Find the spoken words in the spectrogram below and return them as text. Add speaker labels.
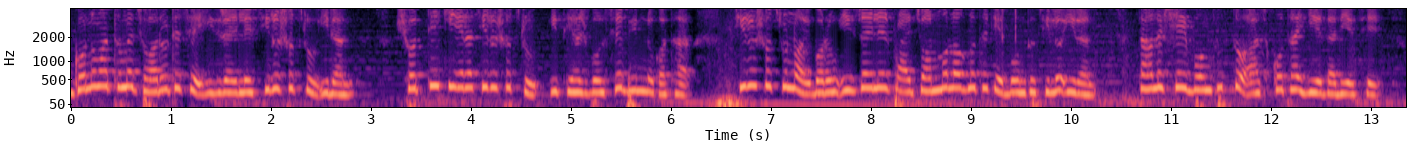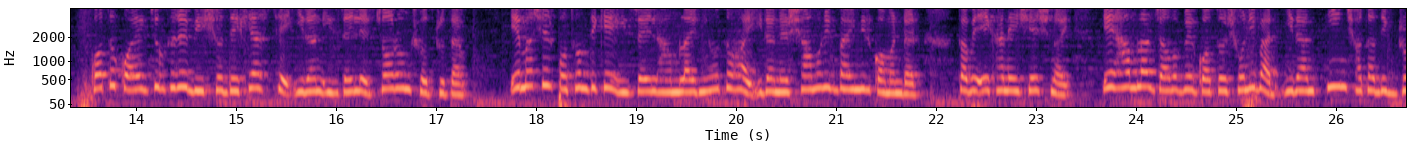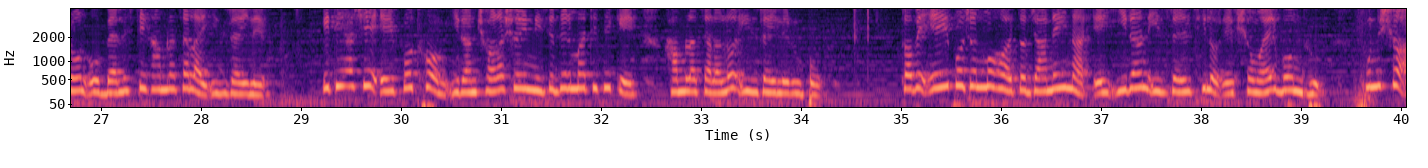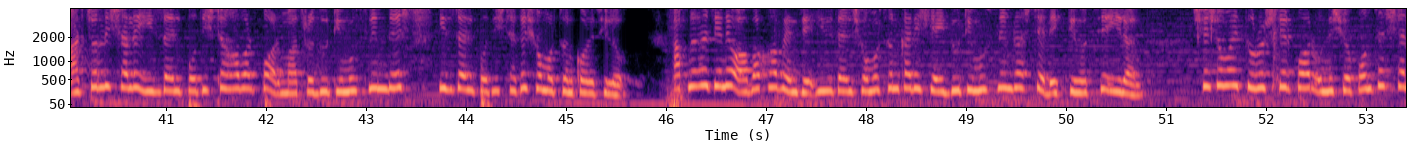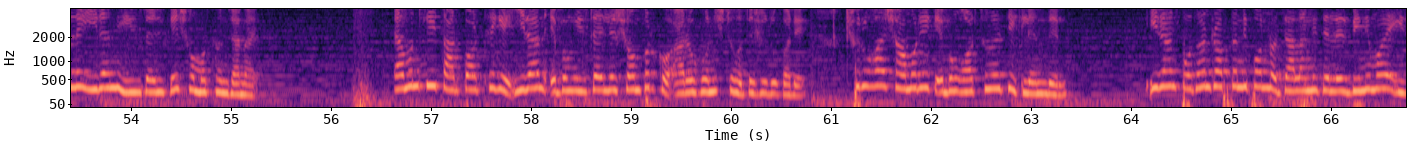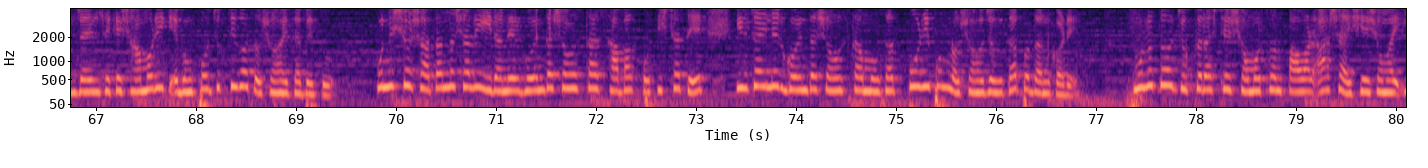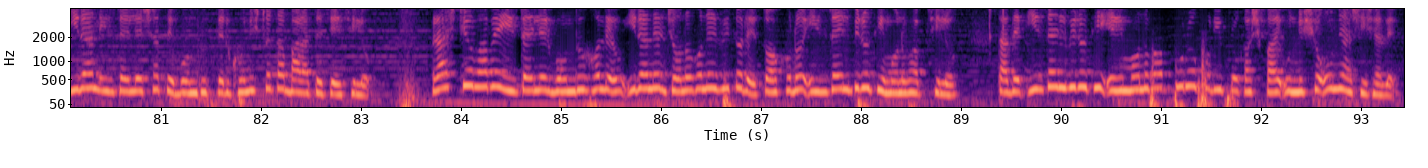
Speaker 1: গণমাধ্যমে ঝড় উঠেছে ইসরায়েলের চিরশত্রু ইরান। সত্যিই কি এরা চিরশত্রু? ইতিহাস বলছে ভিন্ন কথা। চিরশত্রু নয়, বরং ইসরায়েলের প্রায় জন্মলগ্ন থেকে বন্ধু ছিল ইরান। তাহলে সেই বন্ধুত্ব আজ কোথায় গিয়ে দাঁড়িয়েছে? গত কয়েক যুগ ধরে বিশ্ব দেখে আসছে ইরান ইসরায়েলের চরম শত্রুতা। এ মাসের প্রথম দিকে ইসরায়েল হামলায় নিহত হয় ইরানের সামরিক বাহিনীর কমান্ডার। তবে এখানেই শেষ নয়। এ হামলার জবাবে গত শনিবার ইরান তিন শতাধিক ড্রোন ও ব্যালিস্টিক হামলা চালায় ইসরায়েলে। ইতিহাসে এই প্রথম ইরান সরাসরি নিজেদের মাটি থেকে হামলা চালালো ইসরায়েলের উপর। তবে এই প্রজন্ম হয়তো জানেই না, এই ইরান ইসরায়েল ছিল এক সময়ের বন্ধু। উনিশশো আটচল্লিশ সালে ইসরায়েল প্রতিষ্ঠা হওয়ার পর মাত্র দুটি মুসলিম দেশ ইসরায়েল প্রতিষ্ঠাকে সমর্থন করেছিল। আপনারা জেনে অবাক হবেন যে ইসরায়েল সমর্থনকারী সেই দুটি মুসলিম রাষ্ট্রের একটি হচ্ছে ইরান। সে সময় তুরস্কের পর উনিশশো পঞ্চাশ সালে ইরানই ইসরায়েলকে সমর্থন জানায়। এমনকি তারপর থেকে ইরান এবং ইসরায়েলের সম্পর্ক আরও ঘনিষ্ঠ হতে শুরু করে। শুরু হয় সামরিক এবং অর্থনৈতিক লেনদেন। ইরান প্রধান রপ্তানি পণ্য জ্বালানি তেলের বিনিময়ে ইসরায়েল থেকে সামরিক এবং প্রযুক্তিগত সহায়তা পেত। উনিশশো সাতান্ন সালে ইরানের গোয়েন্দা সংস্থা সাবাক প্রতিষ্ঠাতে ইসরায়েলের গোয়েন্দা সংস্থা মোসাদ পরিপূর্ণ সহযোগিতা প্রদান করে। মূলত যুক্তরাষ্ট্রের সমর্থন পাওয়ার আশায় সে সময় ইরান ইসরায়েলের সাথে বন্ধুত্বের ঘনিষ্ঠতা বাড়াতে চেয়েছিল। রাষ্ট্রীয়ভাবে ইসরায়েলের বন্ধু হলেও ইরানের জনগণের ভিতরে তখনও ইসরায়েল বিরোধী মনোভাব ছিল। তাদের ইসরায়েল বিরোধী এই মনোভাব পুরোপুরি প্রকাশ পায় উনিশশো উনআশি সালে।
